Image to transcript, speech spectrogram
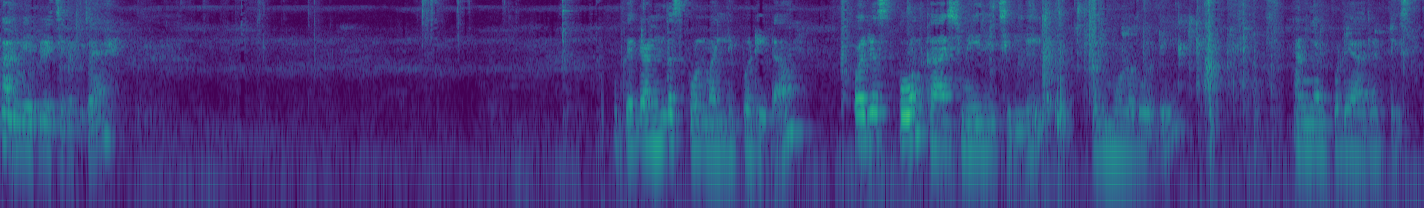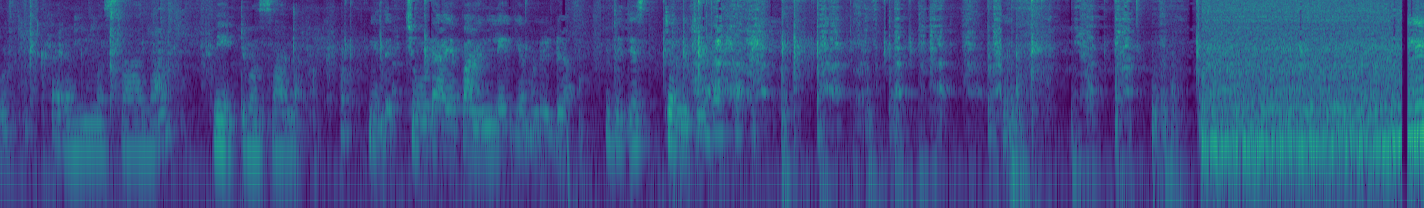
കറിവേപ്പില വെച്ചിട്ടെ നമുക്ക് രണ്ട് സ്പൂൺ മല്ലിപ്പൊടി ഇടാം. ഒരു സ്പൂൺ കാശ്മീരി ചില്ലി കുരുമുളക് പൊടി മഞ്ഞൾപ്പൊടി അര ടീസ്പൂൺ. ഗരം മസാല മീറ്റ് മസാല. ഇത് ചൂടായ പാനിലേക്ക് നമ്മൾ ഇടുക. ഇത് ജസ്റ്റ് ഒന്ന് ചൂടാക്കാം ഈ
